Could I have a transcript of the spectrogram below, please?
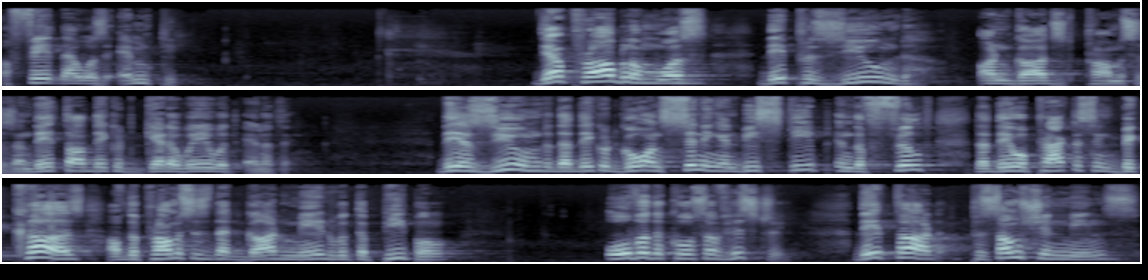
a faith that was empty. Their problem was they presumed on God's promises and they thought they could get away with anything. They assumed that they could go on sinning and be steeped in the filth that they were practicing because of the promises that God made with the people over the course of history. They thought presumption means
